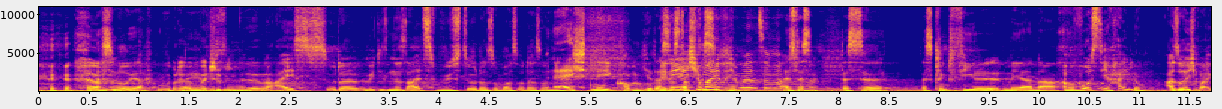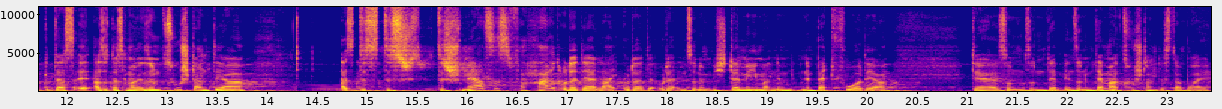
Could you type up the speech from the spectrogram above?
Ach so, ja gut. oder nee, irgendwelche bisschen- äh, Eis oder irgendwie diese Salzwüste oder sowas oder so. Echt? Nee, komm, hier, das Nee, ist nee, doch, ich hör mal das- hin, ich mal, sag mal, Also das, das, äh, das klingt viel mehr nach... Aber wo ist die Heilung? Also ich meine, dass, äh, also dass man in so einem Zustand der also des, des, des Schmerzes verharrt oder der Lei- oder oder in so einem ich stelle mir jemanden in, in einem Bett vor, der der so, ein, so ein, in so einem Dämmerzustand ist dabei.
